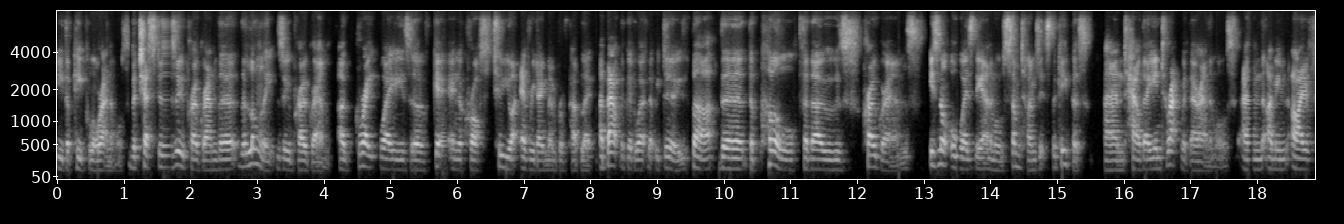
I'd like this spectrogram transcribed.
either people or animals. The Chester Zoo program, the, the Longleat Zoo program are great ways of getting across to your everyday member of public about the good work that we do. But the, the pull for those programs is not always the animals, sometimes it's the keepers and how they interact with their animals. And I mean, I've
